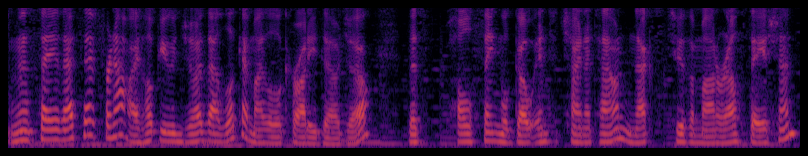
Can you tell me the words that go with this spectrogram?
I'm going to say that's it for now. I hope you enjoyed that look at my little karate dojo. This whole thing will go into Chinatown next to the monorail station.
